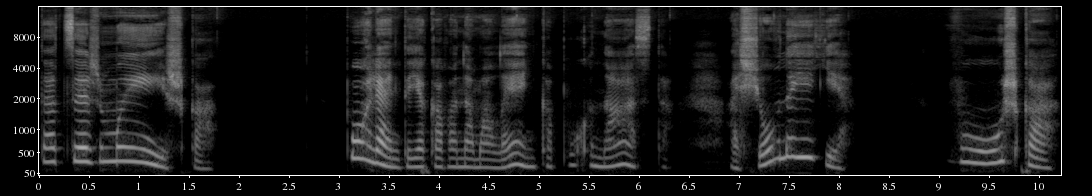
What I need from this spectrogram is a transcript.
та це ж мишка. Погляньте, яка вона маленька, пухнаста. А що в неї є? Вушка.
